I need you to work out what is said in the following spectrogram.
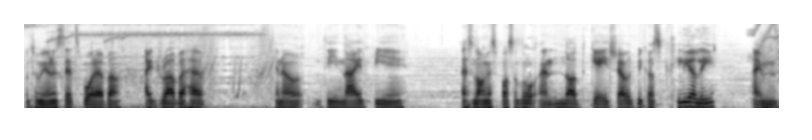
But to be honest, that's whatever. I'd rather have, you know, the night be as long as possible and not gauge out because clearly I'm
